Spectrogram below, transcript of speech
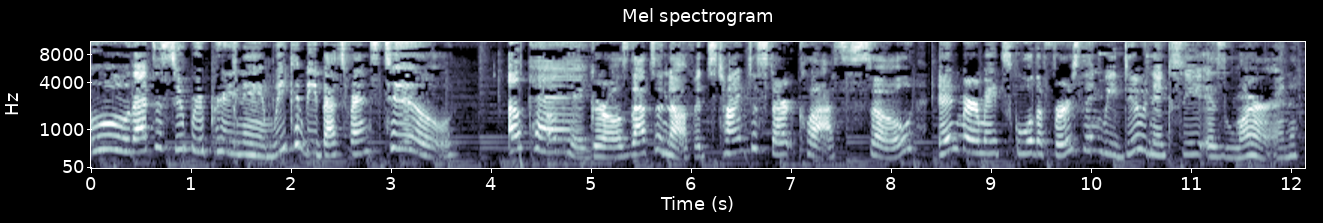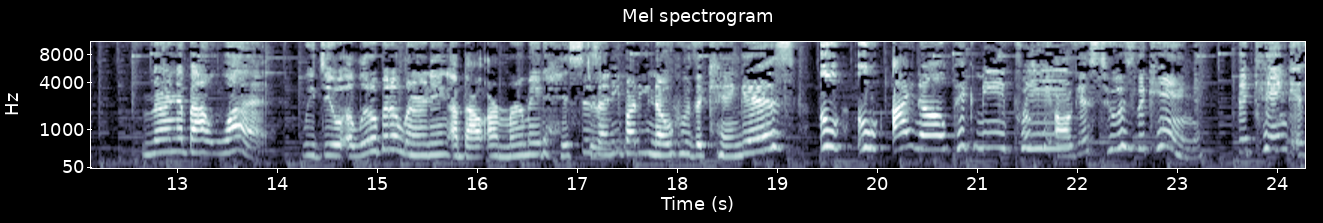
Ooh, that's a super pretty name. We can be best friends too. Okay. Okay, girls, that's enough. It's time to start class. So, in mermaid school, the first thing we do, Nixie, is learn. Learn about what? We do a little bit of learning about our mermaid history. Does anybody know who the king is? Ooh, ooh, I know. Pick me, please. Okay, August, who is the king? The king is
